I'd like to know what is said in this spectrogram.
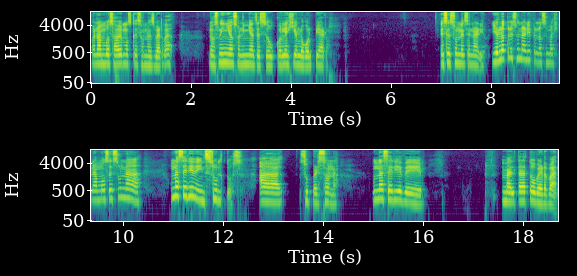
Bueno, ambos sabemos que eso no es verdad. los niños o niñas de su colegio lo golpearon. Ese es un escenario. Y el otro escenario que nos imaginamos es una, una serie de insultos a su persona, una serie de maltrato verbal.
